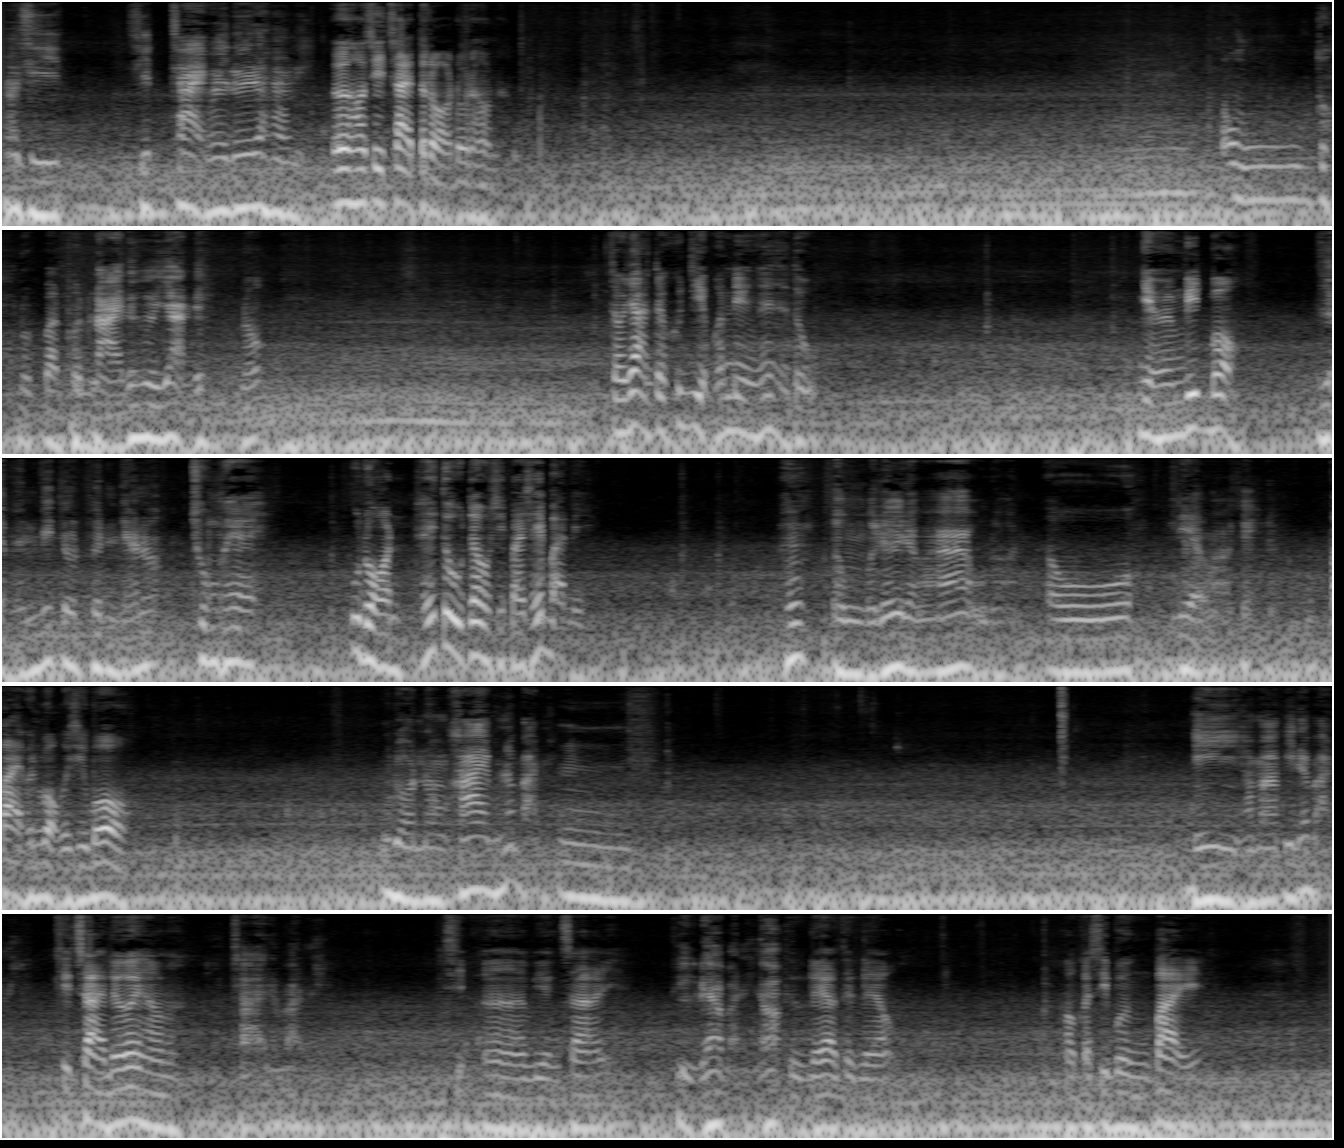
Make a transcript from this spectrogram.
เอาสีชิดใช่ไว้เลยนะฮะนี่เออเขาชิดใช่ตลอดโดนเขานะโอ้ตู้รถบานเพิ่นหลายเด้อเฮ้ยย่านเด้เนาะเจ้าย่านเจ้าคือเหยียบคันเด้งให้สิตู้ เหยียบให้มันบิดบ่เหยียบมันวิจรเพิ่นแล้วเนาะชุมแพอุดรใช้ตู้เจ้าสิไปใช้บัตรนี่ฮึตรงไปเลยนะว่าอุดรเอาเรียกว่าแท้ป้ายเพิ่นบอกคือสิบ่อุดรหนองคายมันนะบัดนี่อืมนี่เข้ามาพี่นะบัดนี่ชิดซ้ายเลยเฮานะใช่นะบัดนี่สิอ่าเวียงซ้ายถึงแล้วบัดนี่เนาะถึงแล้วถึงแล้ว เฮาก็สิเบิ่งป้าย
